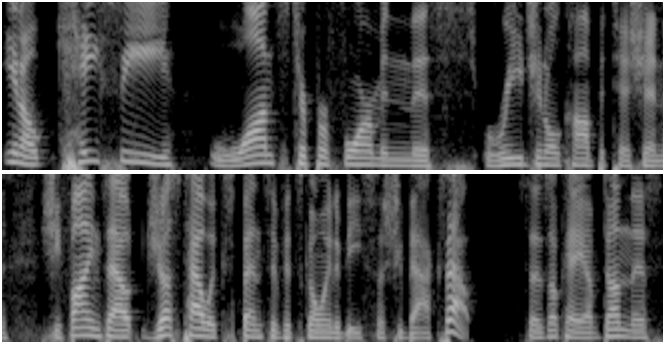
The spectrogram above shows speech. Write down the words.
you know, Casey wants to perform in this regional competition. She finds out just how expensive it's going to be, so she backs out. Says, "Okay, I've done this.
